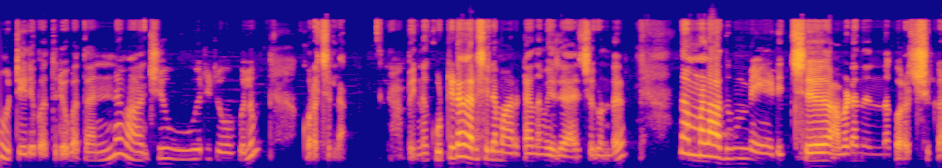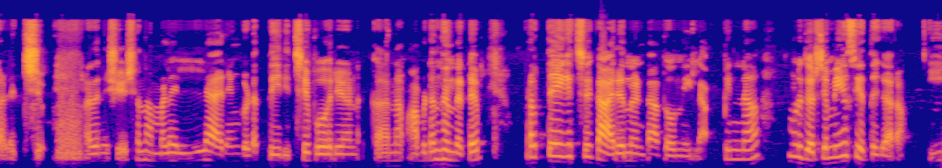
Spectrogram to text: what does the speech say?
നൂറ്റി ഇരുപത് രൂപ തന്നെ വാങ്ങിച്ചു. ഒരു രൂപ പോലും കുറച്ചില്ല പിന്നെ കുട്ടിയുടെ കരച്ചിൽ മാറട്ടെ എന്ന് വിചാരിച്ചുകൊണ്ട് നമ്മൾ അതും മേടിച്ച് അവിടെ നിന്ന് കുറച്ച് കളിച്ചു. അതിനുശേഷം നമ്മളെല്ലാവരും കൂടെ തിരിച്ചു പോരുകയാണ്. കാരണം അവിടെ നിന്നിട്ട് പ്രത്യേകിച്ച് കാര്യമൊന്നും ഉണ്ടാ തോന്നിയില്ല. പിന്നെ നമ്മൾ വിചാരിച്ചു മ്യൂസിയത്തിൽ കയറാം ഈ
